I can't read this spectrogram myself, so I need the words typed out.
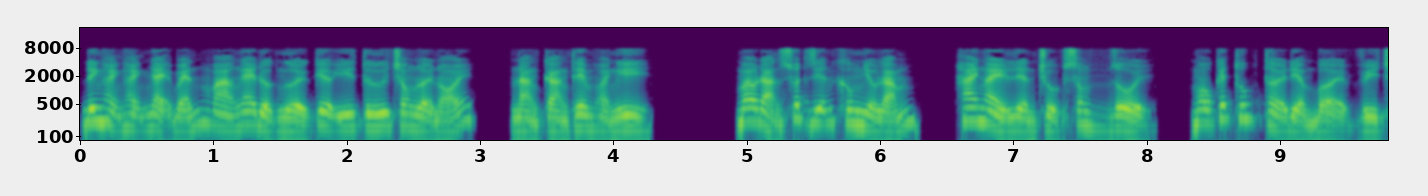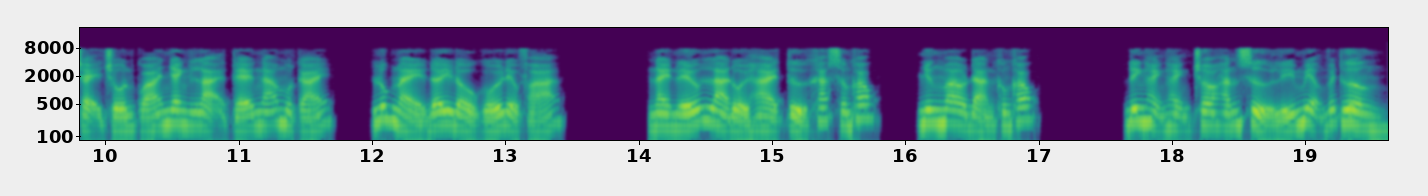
Đinh hạnh hạnh nhạy bén mà nghe được người kia ý tứ trong lời nói, nàng càng thêm hoài nghi. Mao đản xuất diễn không nhiều lắm, hai ngày liền chụp xong rồi, mau kết thúc thời điểm bởi vì chạy trốn quá nhanh lại té ngã một cái, lúc này đây đầu gối đều phá. Này nếu là đổi hài tử khác sớm khóc, nhưng Mao đản không khóc. Đinh hạnh hạnh cho hắn xử lý miệng vết thương,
